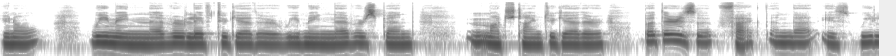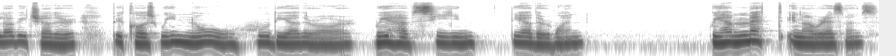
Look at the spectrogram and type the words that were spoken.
you know? we may never live together, we may never spend much time together, But there is a fact, and that is we love each other because we know who the other are. We have seen the other one. We have met in our essence.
